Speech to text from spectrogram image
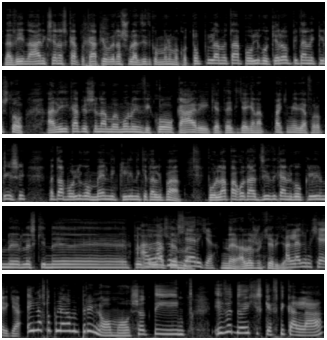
Δηλαδή να άνοιξε ένας, κάποιο, κάποιο ένα σουλατζίτικο μόνο με κοτόπουλα, μετά από λίγο καιρό που ήταν κλειστό. Ανοίγει κάποιος ένα με μόνο ειδικό κάρι και τέτοια για να υπάρχει μια διαφοροποίηση, μετά από λίγο μένει, κλείνει κτλ. Πολλά παγωτατζίδικα ανοιγοκλίνουν, λες και είναι. Αλλάζουν λατέρνα. χέρια. Ναι, αλλάζουν χέρια. Αλλάζουν χέρια. Είναι αυτό που λέγαμε πριν όμως, ότι ή δεν το έχεις σκεφτεί καλά,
